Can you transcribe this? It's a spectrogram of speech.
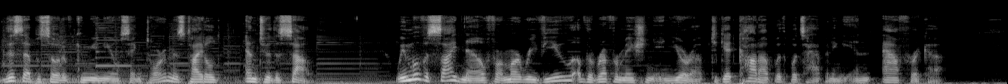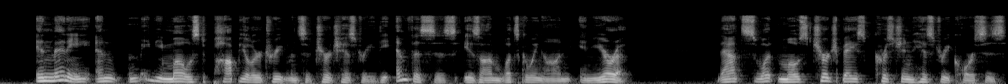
This episode of Communio Sanctorum is titled And to the South. We move aside now from our review of the Reformation in Europe to get caught up with what's happening in Africa. In many, and maybe most, popular treatments of church history, the emphasis is on what's going on in Europe. That's what most church based Christian history courses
